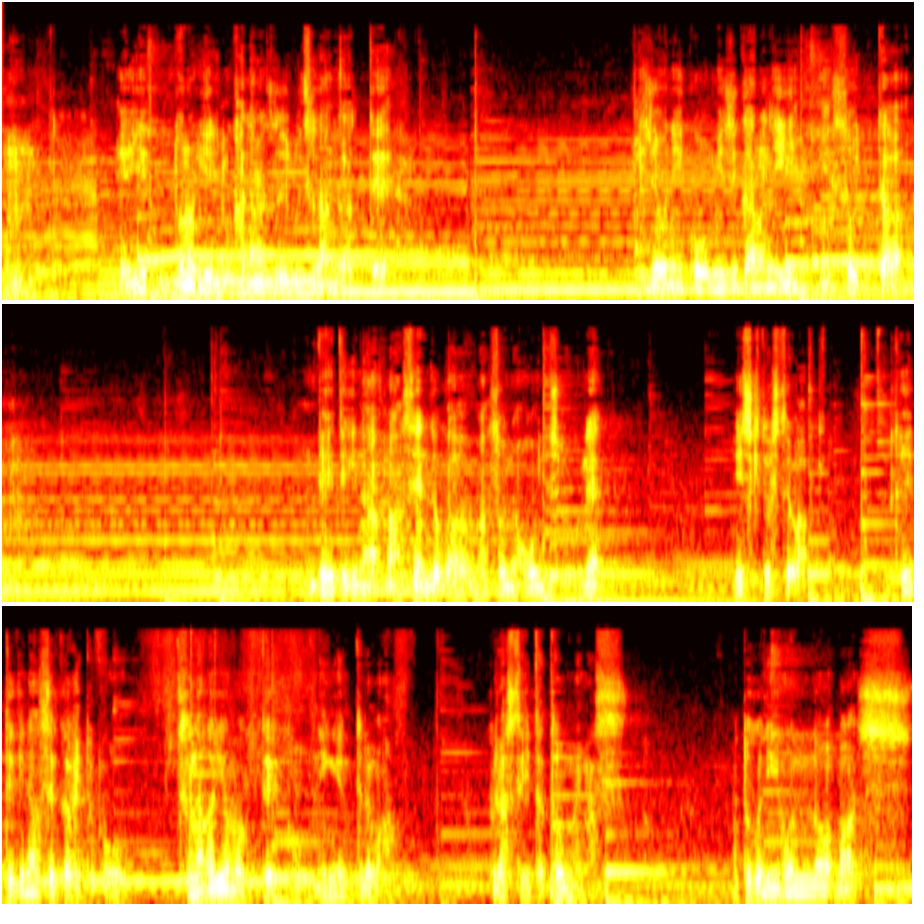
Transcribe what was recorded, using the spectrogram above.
うんえどの家にも必ず仏壇があって非常にこう身近にそういった霊的な、まあ、先祖がまあそういうのは多いんでしょうね意識としては霊的な世界とこうつながりを持ってこう人間っていうのは暮らしていたと思います特に日本の、まあ、日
